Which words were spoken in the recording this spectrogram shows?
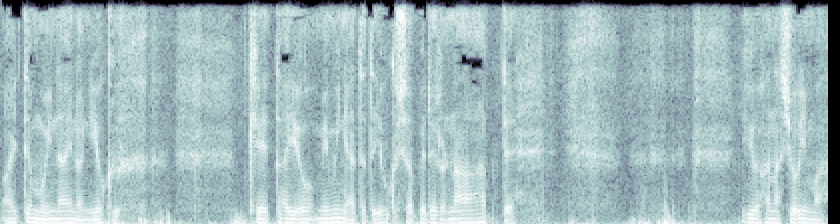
相手もいないのによく携帯を耳に当ててよく喋れるなーって。いう話を今。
